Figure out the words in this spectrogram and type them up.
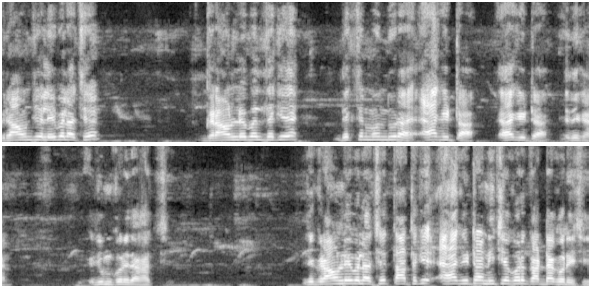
গ্রাউন্ড যে লেভেল আছে গ্রাউন্ড লেভেল থেকে দেখছেন বন্ধুরা, এক ইটা এক ইটা, এ দেখেন জুম করে দেখাচ্ছি। যে গ্রাউন্ড লেভেল আছে, তার থেকে এক ইটা নিচে করে গাড্ডা করেছি।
